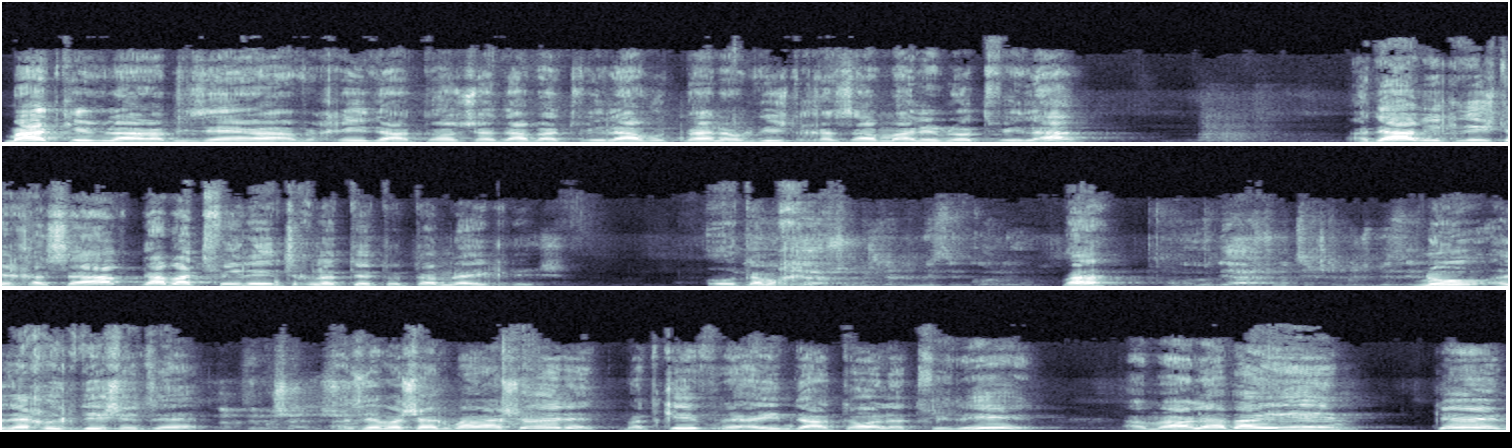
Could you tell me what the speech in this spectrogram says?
מה קיבלה רבי זרע וכי דעתו שאדם בתפילה והותנן המקדיש נכסיו מעלים לו תפילה? אדם הקדיש נכסיו, גם התפילין צריך לתת אותם להקדיש. או אותם הוא אחרים. יודע שהוא משתמש בזה כל יום. מה? הוא יודע שהוא צריך להשתמש בזה. נו, אז איך הוא הקדיש את זה? זה מה שאני אז. זה מה שהגמרא שואלת. מתקיף לי, האם דעתו על התפילין? אמר לאביי, אין, כן,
